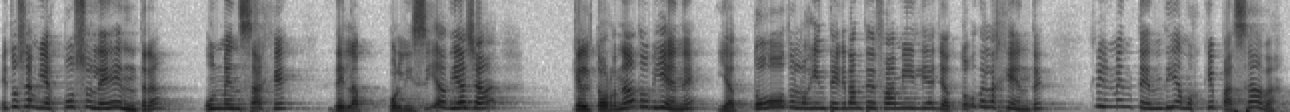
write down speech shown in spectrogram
Entonces a mi esposo le entra un mensaje de la policía de allá que el tornado viene y a todos los integrantes de familia y a toda la gente, no entendíamos qué pasaba.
